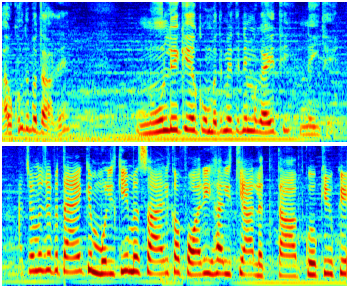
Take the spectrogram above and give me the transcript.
आप खुद बता दें। नून लीग की हुकूमत में इतनी महँगाई थी? नहीं थी। अच्छा मुझे बताएँ कि मुल्की मसाइल का फौरी हल क्या लगता है आपको? क्योंकि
